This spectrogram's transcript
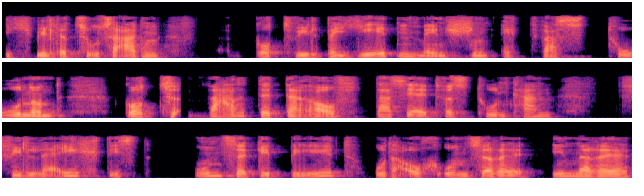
Ich will dazu sagen, Gott will bei jedem Menschen etwas tun und Gott wartet darauf, dass er etwas tun kann. Vielleicht ist unser Gebet oder auch unsere innere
